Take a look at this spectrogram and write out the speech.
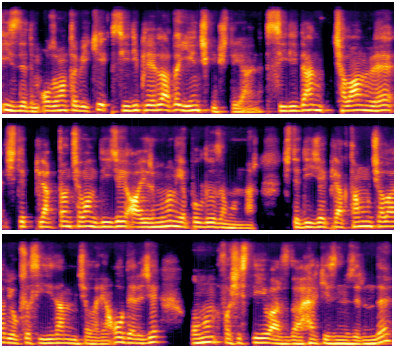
İzledim. O zaman tabii ki CD player'lar da yeni çıkmıştı yani. CD'den çalan ve işte plaktan çalan DJ ayrımının yapıldığı zamanlar. İşte DJ plaktan mı çalar yoksa CD'den mi çalar? Yani o derece onun faşistliği vardı daha herkesin üzerinde.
